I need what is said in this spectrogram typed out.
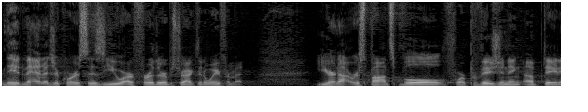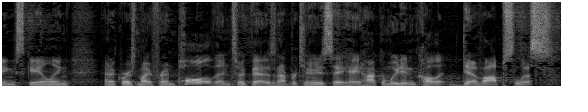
The advantage, of course, is you are further abstracted away from it. You're not responsible for provisioning, updating, scaling. And of course, my friend Paul then took that as an opportunity to say, hey, how come we didn't call it DevOpsless?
